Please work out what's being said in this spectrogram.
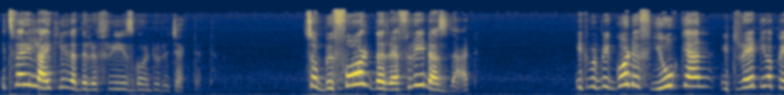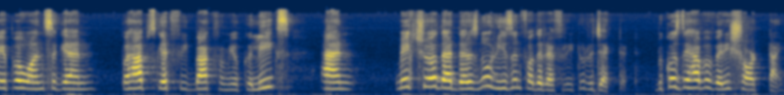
it is very likely that the referee is going to reject it. So, before the referee does that, it would be good if you can iterate your paper once again, perhaps get feedback from your colleagues and make sure that there is no reason for the referee to reject it, because they have a very short time.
